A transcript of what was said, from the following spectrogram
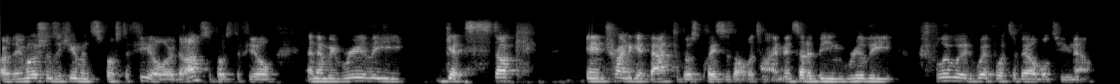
are the emotions a human's supposed to feel or that I'm supposed to feel. And then we really get stuck in trying to get back to those places all the time instead of being really fluid with what's available to you now.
